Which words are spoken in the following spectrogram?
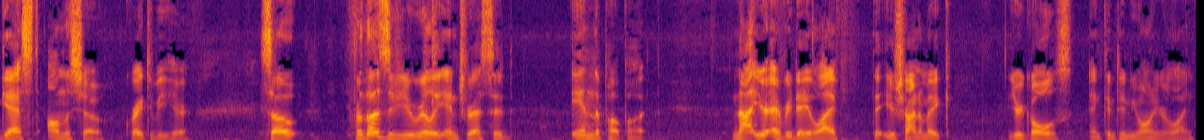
guest on the show. Great to be here. So, for those of you really interested in the putt putt, not your everyday life that you're trying to make your goals and continue on your life,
